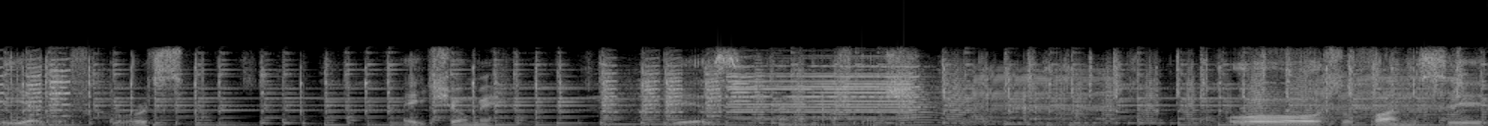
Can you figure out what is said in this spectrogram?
beard, of course. Hey, show me. Yes. And. Oh, so fancy.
